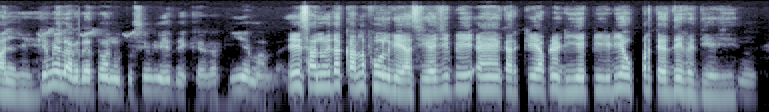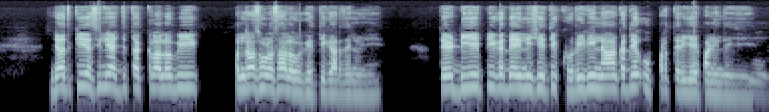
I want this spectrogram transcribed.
ਹਾਂਜੀ। ਕਿਵੇਂ ਲੱਗਦਾ ਤੁਹਾਨੂੰ ਤੁਸੀਂ ਵੀ ਇਹ ਦੇਖਿਆਗਾ? ਕੀ ਇਹ ਮਾਮਲਾ ਹੈ? ਇਹ ਸਾਨੂੰ ਇਹਦਾ ਕੱਲ ਫੋਨ ਗਿਆ ਸੀਗਾ ਜੀ ਵੀ ਐਂ ਕਰਕੇ ਆਪਣੇ ਡੀਏਪੀ ਜਿਹੜੀ ਆ ਉੱਪਰ ਤਿਰਦੀ ਫਿਰਦੀ ਹੈ ਜੀ। ਹੂੰ। ਜਦ ਕਿ ਅਸੀਂ ਨੇ ਅੱਜ ਤੱਕ ਲਾ ਲਓ ਵੀ 15 16 ਸਾਲ ਹੋ ਗਏ ਖੇਤੀ ਕਰਦੇ ਨੂੰ ਜੀ। ਤੇ ਡੀਏਪੀ ਕਦੇ ਇੰਨੀ ਛੇਤੀ ਖੁਰੀ ਨਹੀਂ ਨਾ ਕਦੇ ਉੱਪਰ ਤੇਰੀ ਜਾਏ ਪਾਣੀ ਦੇ ਜੀ। ਹੂੰ।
